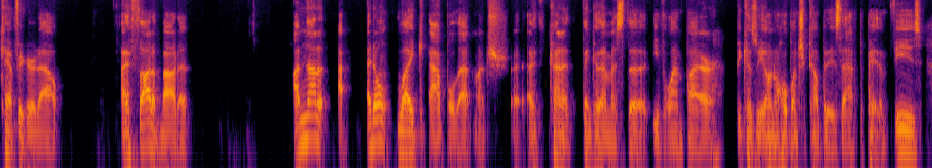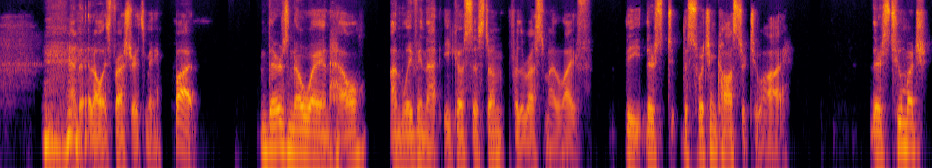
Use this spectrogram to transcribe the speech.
Can't figure it out. I thought about it. I'm not. A, I, I don't like Apple that much. I, I kind of think of them as the evil empire because we own a whole bunch of companies that have to pay them fees, and it always frustrates me. But there's no way in hell I'm leaving that ecosystem for the rest of my life. The there's t- the switching costs are too high. There's too much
